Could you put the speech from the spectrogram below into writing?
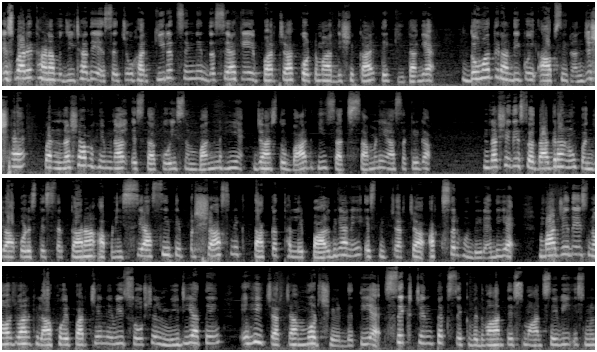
ਇਸ ਬਾਰੇ ਥਾਣਾ ਮਜੀਠਾ ਦੇ ਐਸਐਚਓ ਹਰਕੀਰਤ ਸਿੰਘ ਨੇ ਦੱਸਿਆ ਕਿ ਇਹ ਪਰਚਾ ਕੁੱਟਮਾਰ ਦੀ ਸ਼ਿਕਾਇਤ ਤੇ ਕੀਤਾ ਗਿਆ। ਦੋਵਾਂ ਧਿਰਾਂ ਦੀ ਕੋਈ ਆਪਸੀ ਰੰਜਿਸ਼ ਹੈ, ਪਰ ਨਸ਼ਾ ਮੁਹਿੰਮ ਨਾਲ ਇਸ ਦਾ ਕੋਈ ਸੰਬੰਧ ਨਹੀਂ ਹੈ। ਜਾਂਚ ਤੋਂ ਬਾਅਦ ਹੀ ਸੱਚ ਸਾਹਮਣੇ ਆ ਸਕੇਗਾ। ਨਸ਼ੇ ਦੇ ਸੌਦਾਗਰਾਂ ਨੂੰ ਪੰਜਾਬ ਪੁਲਿਸ ਤੇ ਸਰਕਾਰਾਂ ਆਪਣੀ ਸਿਆਸੀ ਤੇ ਪ੍ਰਸ਼ਾਸਨਿਕ ਤਾਕਤ ਥੱਲੇ ਪਾਲਦੀਆਂ ਨੇ, ਇਸ ਦੀ ਚਰਚਾ ਅਕਸਰ ਹੁੰਦੀ ਰਹਿੰਦੀ ਹੈ। ਮਾਝੇ ਦੇ ਇਸ ਨੌਜਵਾਨ ਖਿਲਾਫ ਹੋਏ ਪਰਚੇ ਨੇ ਵੀ ਸੋਸ਼ਲ ਮੀਡੀਆ ਤੇ ਇਹੀ ਚਰਚਾ ਮੁੜ ਛੇੜ ਦਿੱਤੀ ਹੈ। ਸਿੱਖ ਚਿੰਤਕ, ਸਿੱਖ ਵਿਦਵਾਨ ਤੇ ਸਮਾਜ ਸੇਵੀ ਇਸ ਨੂੰ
